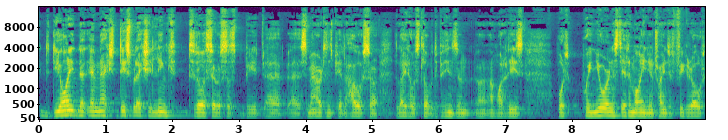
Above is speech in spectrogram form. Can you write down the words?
The only and actually, this will actually link to those services, be it uh, uh, Samaritans, Pieta House or the Lighthouse Club. It depends on, on what it is. But when you're in a state of mind, you're trying to figure out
